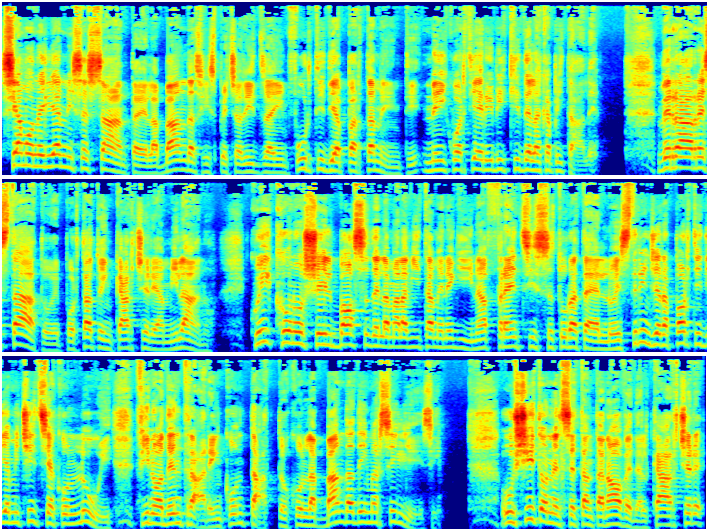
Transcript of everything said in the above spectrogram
Siamo negli anni 60 e la banda si specializza in furti di appartamenti nei quartieri ricchi della capitale. Verrà arrestato e portato in carcere a Milano. Qui conosce il boss della malavita meneghina, Francis Turatello, e stringe rapporti di amicizia con lui, fino ad entrare in contatto con la banda dei marsigliesi. Uscito nel 79 dal carcere,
